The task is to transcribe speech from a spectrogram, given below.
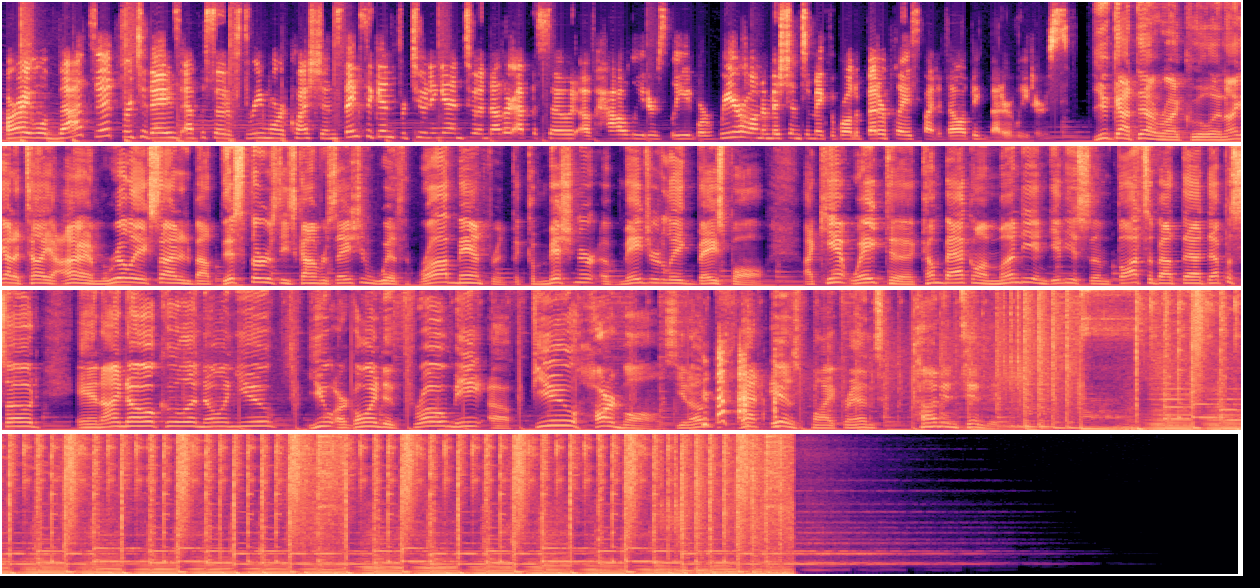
All right, well, that's it for today's episode of Three More Questions. Thanks again for tuning in to another episode of How Leaders Lead, where we're on a mission to make the world a better place by developing better leaders. You got that right, Kula. And I got to tell you, I am really excited about this Thursday's conversation with Rob Manfred, the Commissioner of Major League Baseball. I can't wait to come back on Monday and give you some thoughts about that episode. And I know, Kula, knowing you, you are going to throw me a few hardballs. You know, that is, my friends, pun intended.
